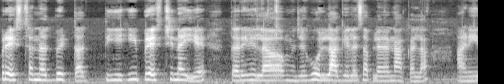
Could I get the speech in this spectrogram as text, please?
प्रेसच्या नथ भेटतात. ती ही प्रेसची नाही आहे तर ह्याला म्हणजे होल लागेलच आपल्याला नाकाला. आणि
